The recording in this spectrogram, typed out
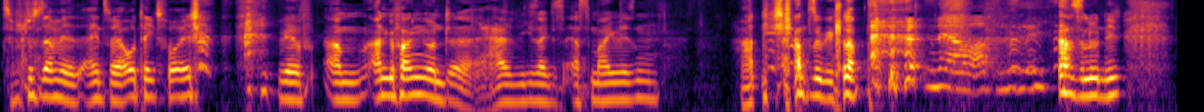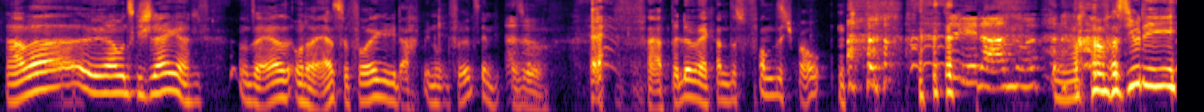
Zum Schluss haben wir ein, zwei Outtakes für euch. Wir haben angefangen und äh, ja, wie gesagt, das erste Mal gewesen. Hat nicht ganz so geklappt. nee, aber absolut nicht. Absolut nicht. Aber wir haben uns gesteigert. Unser er unsere erste Folge geht 8 Minuten 14. Also, Bitte, wer kann das von sich behaupten? Jeder andere. Was, Judy?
